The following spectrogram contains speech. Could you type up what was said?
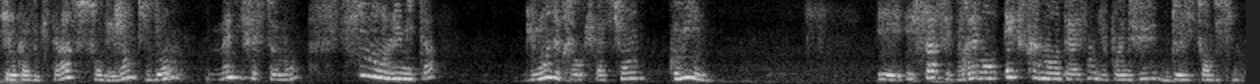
Hirokazu, etc. Ce sont des gens qui ont manifestement, sinon l'UMITA, du moins des préoccupations communes. Et, et ça, c'est vraiment extrêmement intéressant du point de vue de l'histoire du cinéma.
